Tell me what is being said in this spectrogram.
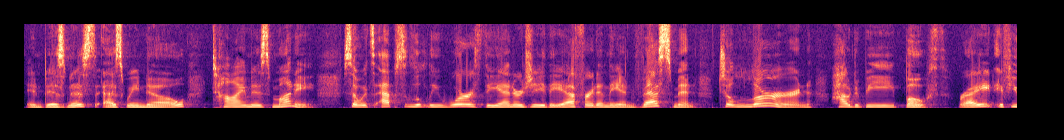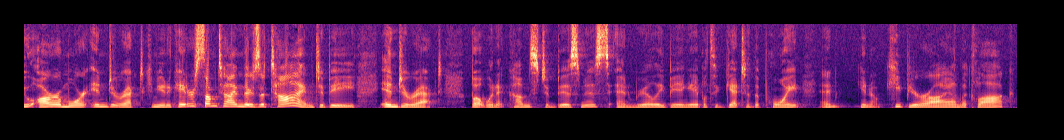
In business, as we know, time is money. So it's absolutely worth the energy, the effort, and the investment to learn how to be both, right? If you are a more indirect communicator, sometimes there's a time to be indirect. But when it comes to business and really being able to get to the point and, you know, keep your eye on the clock,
